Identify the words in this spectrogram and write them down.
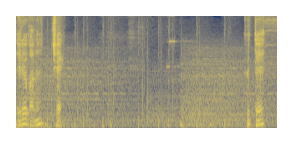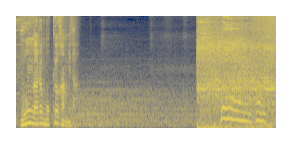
내려가는 잭. 그때 무언가를 목격합니다. 오, 오.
